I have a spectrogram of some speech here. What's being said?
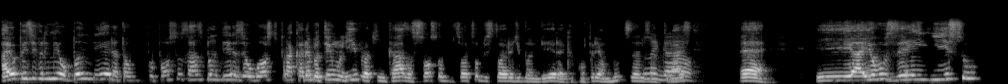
Aí eu pensei, falei, meu, bandeira, tá, eu posso usar as bandeiras, eu gosto pra caramba. Eu tenho um livro aqui em casa só sobre, só sobre história de bandeira, que eu comprei há muitos anos Legal. atrás. É, e aí eu usei isso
